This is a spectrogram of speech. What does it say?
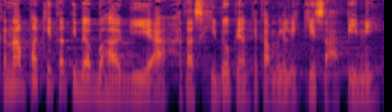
kenapa kita tidak bahagia atas hidup yang kita miliki saat ini?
